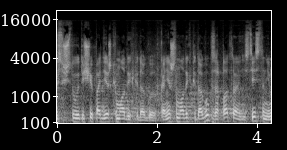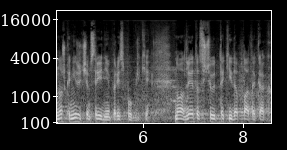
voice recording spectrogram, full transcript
Существует еще и поддержка молодых педагогов. Конечно, молодых педагогов зарплата, естественно, немножко ниже, чем средняя по республике. Но для этого существуют такие доплаты, как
